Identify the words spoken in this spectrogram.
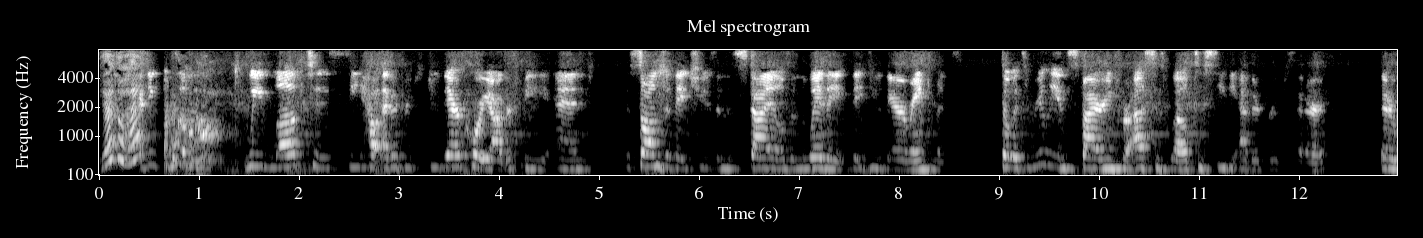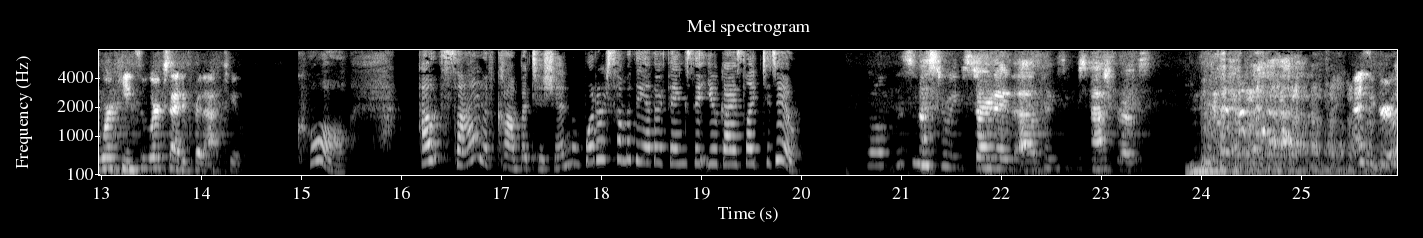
Yeah, go ahead. I think also we love to see how other groups do their choreography and the songs that they choose and the styles and the way they, they do their arrangements. So it's really inspiring for us as well to see the other groups that are that are working. So we're excited for that too. Cool. Outside of competition, what are some of the other things that you guys like to do? Well, this semester we've started uh, playing Super Smash Bros. As a group.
